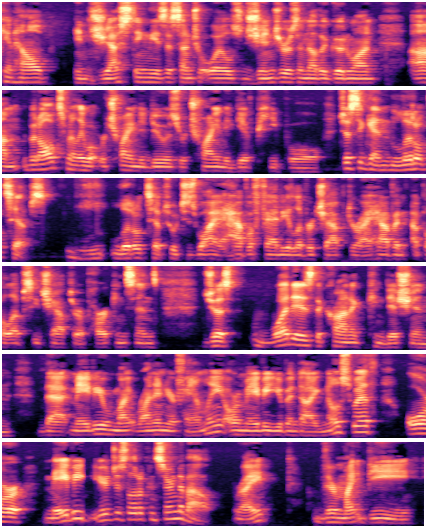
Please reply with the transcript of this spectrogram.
can help ingesting these essential oils. Ginger is another good one. Um, but ultimately, what we're trying to do is we're trying to give people just again little tips, little tips, which is why I have a fatty liver chapter, I have an epilepsy chapter, a Parkinson's. Just what is the chronic condition that maybe might run in your family, or maybe you've been diagnosed with, or maybe you're just a little concerned about, right? There might be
